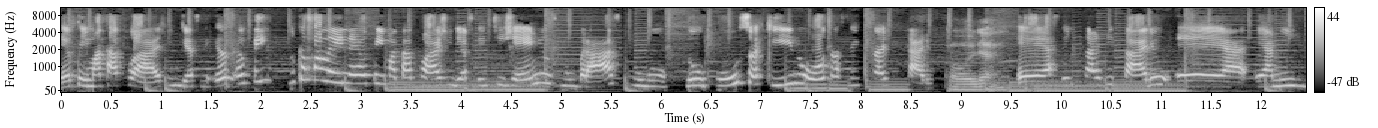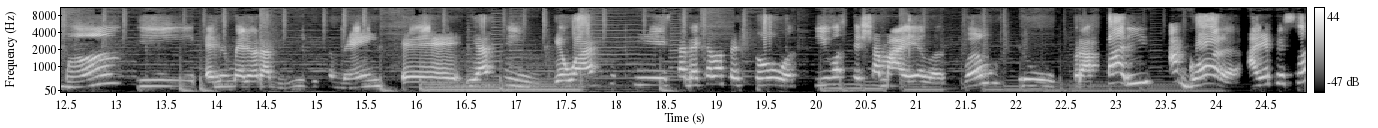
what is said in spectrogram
Eu tenho uma tatuagem de ascendente. Eu, eu tenho, nunca falei, né? Eu tenho uma tatuagem de ascendente gêmeos no braço, no, no pulso aqui, no outro ascendente Sagitário. Olha, É, ascendente Sagitário é, a- é a minha irmã e é meu melhor amigo também. É, e assim, eu acho que, sabe, aquela pessoa, se você chamar ela, vamos pro, pra Paris agora, Aí a pessoa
